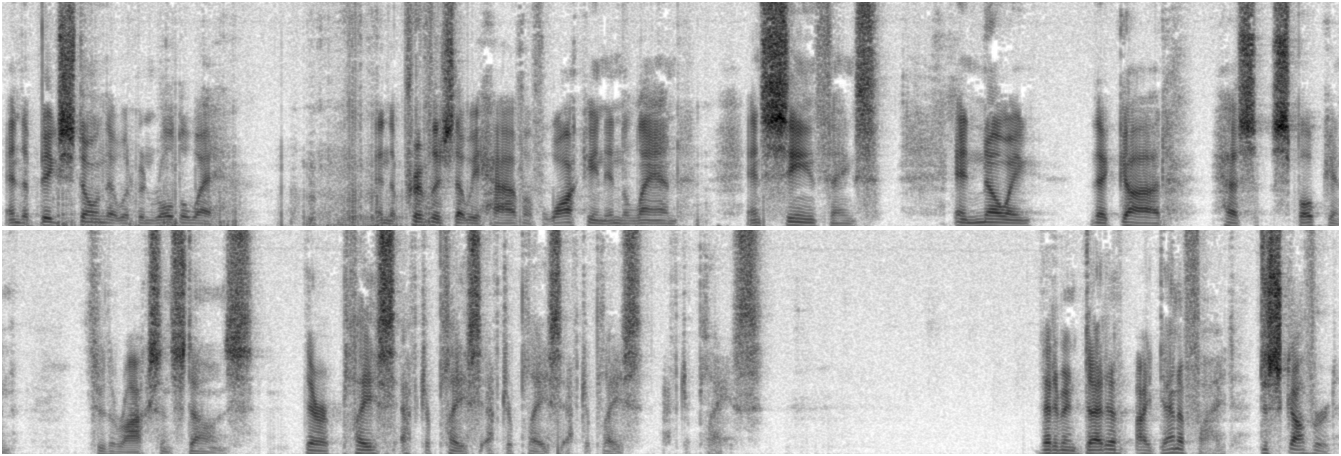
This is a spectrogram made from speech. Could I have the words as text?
and the big stone that would have been rolled away and the privilege that we have of walking in the land and seeing things and knowing that God has spoken through the rocks and stones. There are place after place after place after place after place that have been identified, discovered.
